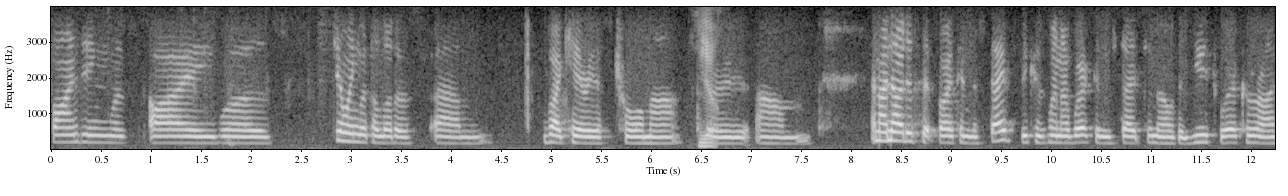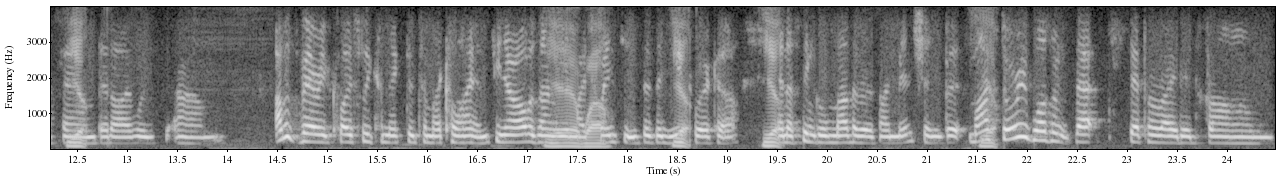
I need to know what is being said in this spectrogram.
finding was I was dealing with a lot of um, vicarious trauma through. Um, and I noticed it both in the States because when I worked in the States and I was a youth worker, I found that I was um, I was very closely connected to my clients. You know, I was only Yeah, in my wow. twenties as a youth Yeah. worker yeah, and a single mother, as I mentioned. But my story wasn't that separated from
